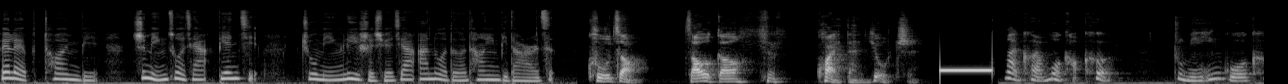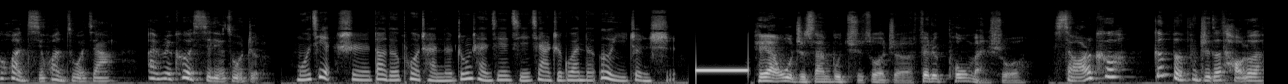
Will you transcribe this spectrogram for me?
Philip Toynbee，知名作家、编辑，著名历史学家阿诺德·汤因比的儿子。枯燥、糟糕、哼，坏蛋、幼稚。迈克尔·莫考克，著名英国科幻奇幻作家，艾瑞克系列作者。《魔戒》是道德破产的中产阶级价值观的恶意证实。黑暗物质三部曲作者 Philip Pullman 说：“小儿科根本不值得讨论。”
